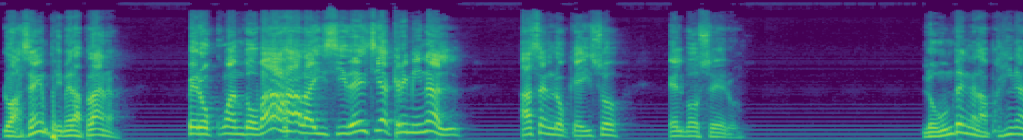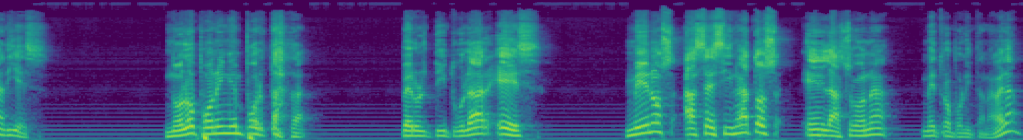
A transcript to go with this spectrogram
Lo hacen en primera plana. Pero cuando baja la incidencia criminal, hacen lo que hizo el vocero. Lo hunden a la página 10. No lo ponen en portada, pero el titular es menos asesinatos en la zona metropolitana, ¿verdad?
